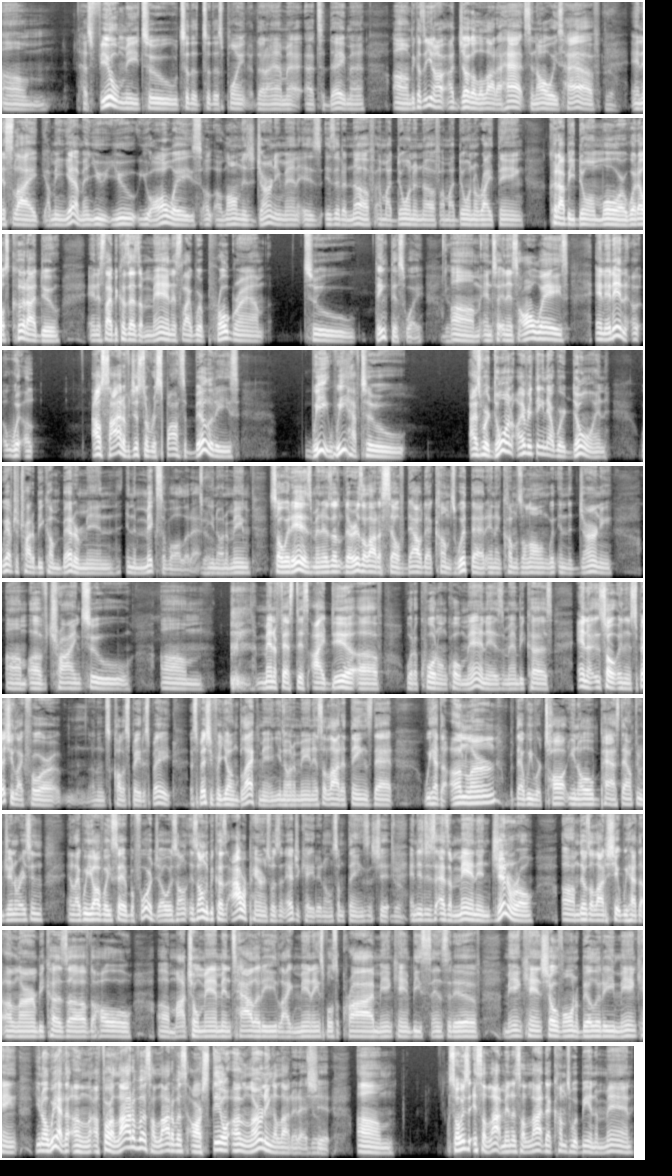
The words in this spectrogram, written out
um has fueled me to to the to this point that I am at, at today, man. Um, because you know I, I juggle a lot of hats and always have, Yeah. and it's like I mean, yeah, man, you you you always a- along this journey, man. Is is it enough? Am I doing enough? Am I doing the right thing? Could I be doing more? What else could I do? And it's like because as a man, it's like we're programmed to think this way, Yeah. um, and to, and it's always and it in uh, wi- uh, outside of just the responsibilities, we we have to, as we're doing everything that we're doing, we have to try to become better men in the mix of all of that. Yeah. You know what I mean? So it is, man. There's a there is a lot of self doubt that comes with that, and it comes along within the journey um, of trying to um, manifest this idea of what a quote unquote man is, man. Because and uh, so and especially like for let's call a spade a spade, especially for young black men. You know what I mean? It's a lot of things that we had to unlearn that we were taught, you know, passed down through generations. And like we always said before, Joe, it's, on, it's only because our parents wasn't educated on some things and shit. Yeah. And it is as a man in general, um, there was a lot of shit we had to unlearn because of the whole uh, macho man mentality. Like men ain't supposed to cry, men can't be sensitive, men can't show vulnerability, men can't. You know, we had to unlearn. For a lot of us, a lot of us are still unlearning a lot of that shit. Um, so it's it's a lot, man. It's a lot that comes with being a man,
